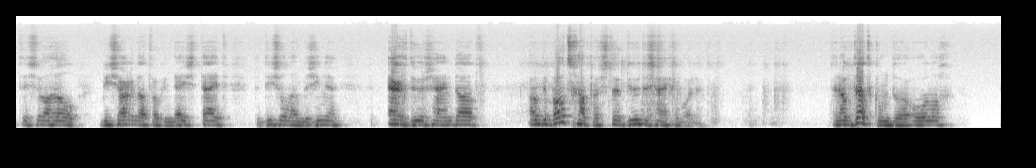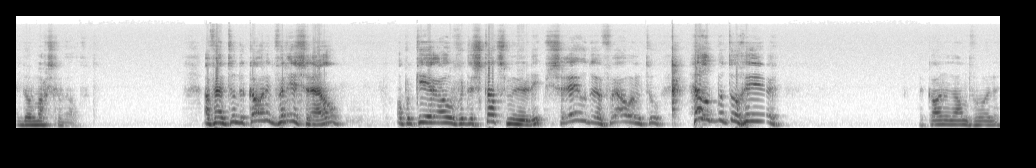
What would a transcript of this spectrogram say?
het is wel heel bizar dat ook in deze tijd de diesel en benzine erg duur zijn, dat ook de boodschappen een stuk duurder zijn geworden. En ook dat komt door oorlog en door machtsgeweld. Enfin, toen de koning van Israël op een keer over de stadsmuur liep, schreeuwde een vrouw hem toe: Help me toch, heer! De koning antwoordde:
